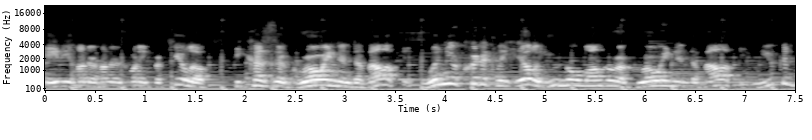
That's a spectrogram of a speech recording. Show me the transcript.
80, 100, 120 per kilo because they're growing and developing. When you're critically ill, you no longer are growing and developing. You can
